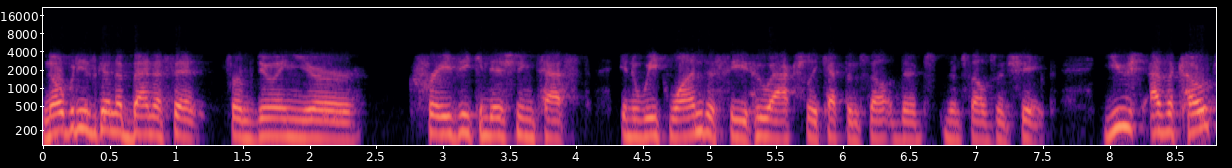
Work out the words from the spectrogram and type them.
Nobody's going to benefit from doing your crazy conditioning test in week one to see who actually kept themselves themselves in shape. You, as a coach,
